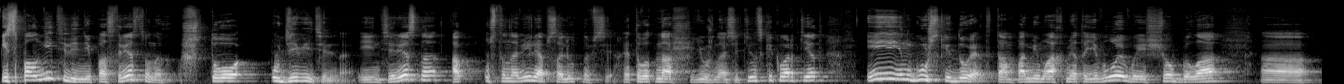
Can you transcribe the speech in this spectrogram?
исполнителей непосредственных, что удивительно и интересно, а, установили абсолютно всех. Это вот наш южно-осетинский квартет и ингушский дуэт. Там помимо Ахмета Евлоева еще была а,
